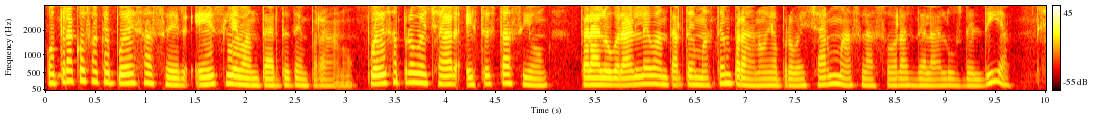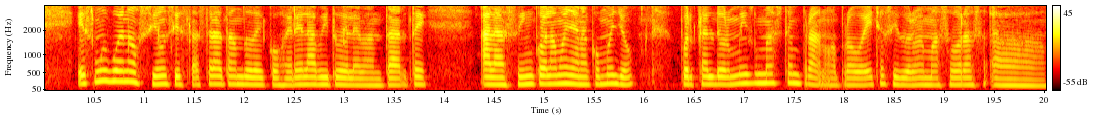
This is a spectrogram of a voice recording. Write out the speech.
Otra cosa que puedes hacer es levantarte temprano. Puedes aprovechar esta estación para lograr levantarte más temprano y aprovechar más las horas de la luz del día. Es muy buena opción si estás tratando de coger el hábito de levantarte a las 5 de la mañana como yo, porque al dormir más temprano aprovechas y duermes más horas, uh,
